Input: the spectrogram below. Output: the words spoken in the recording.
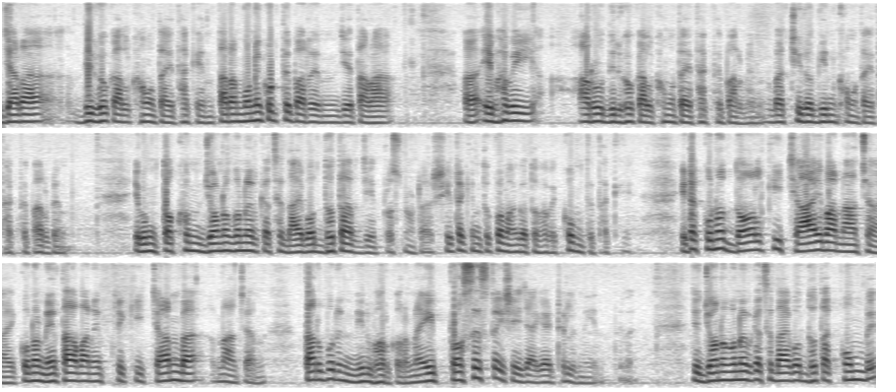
যারা দীর্ঘকাল ক্ষমতায় থাকেন, তারা মনে করতে পারেন যে তারা এভাবেই আরও দীর্ঘকাল ক্ষমতায় থাকতে পারবেন বা চিরদিন ক্ষমতায় থাকতে পারবেন। এবং তখন জনগণের কাছে দায়বদ্ধতার যে প্রশ্নটা, সেটা কিন্তু ক্রমাগতভাবে কমতে থাকে। এটা কোনো দল কি চায় বা না চায়, কোনো নেতা বা নেত্রী কি চান বা না চান, তার উপরে নির্ভর করে না। এই প্রসেসটাই সেই জায়গায় ঠেলে নিয়ে দেবে যে জনগণের কাছে দায়বদ্ধতা কমবে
